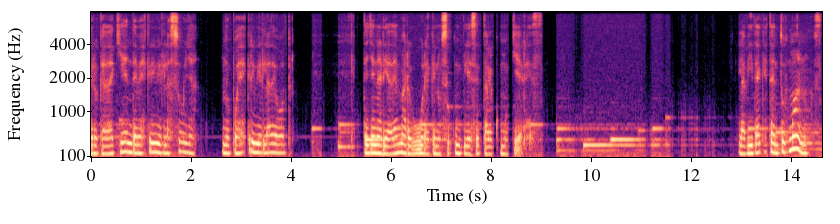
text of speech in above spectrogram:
Pero cada quien debe escribir la suya, no puedes escribir la de otro. Te llenaría de amargura que no se cumpliese tal como quieres. La vida que está en tus manos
